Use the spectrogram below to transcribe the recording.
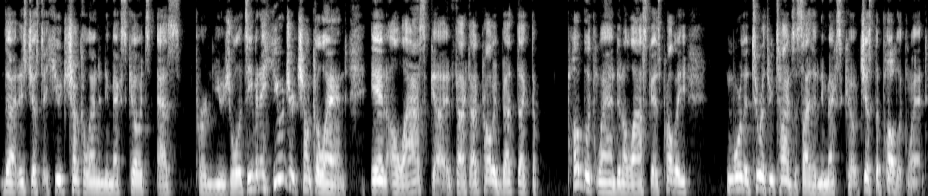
that is just a huge chunk of land in New Mexico. It's as per usual. It's even a huger chunk of land in Alaska. In fact, I'd probably bet like the public land in Alaska is probably more than two or three times the size of New Mexico, just the public well, land.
